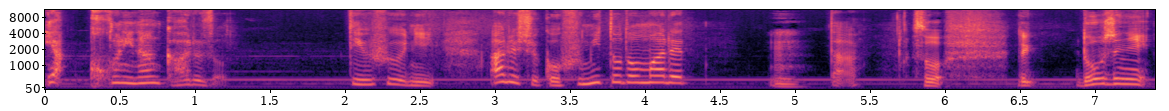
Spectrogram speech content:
いやここになんかあるぞ。っていうふうにある種こう踏みとどまれうん。た。そう。で同時に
